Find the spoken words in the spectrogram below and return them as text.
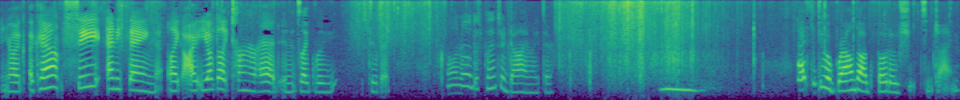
And you're like, I can't see anything. Like I you have to like turn your head and it's like really stupid. Oh no, those plants are dying right there. Hmm. I have to do a brown dog photo shoot sometime.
